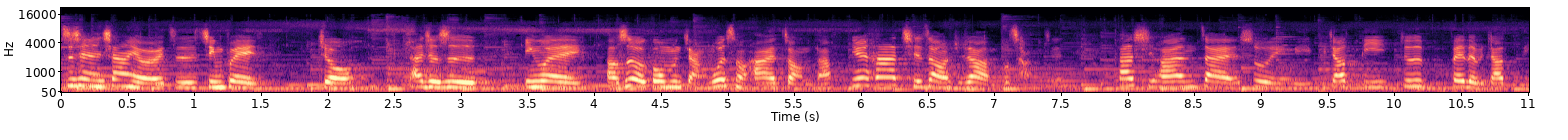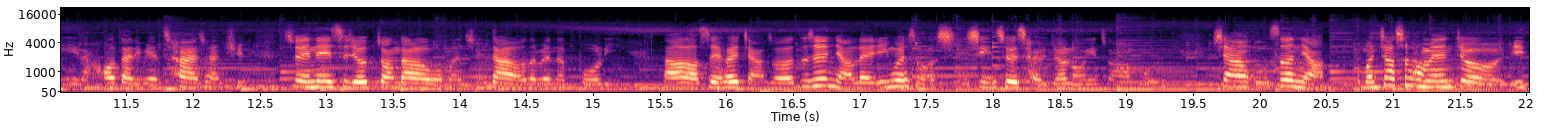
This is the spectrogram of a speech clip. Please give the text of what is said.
之前像有一只金背就，它就是。因为老师有跟我们讲，为什么它会撞到？因为它其实在我们学校很不常见，它喜欢在树林里比较低，就是飞得比较低，然后在里面窜来窜去，所以那次就撞到了我们新大楼那边的玻璃。然后老师也会讲说，这些鸟类因为什么习性，所以才比较容易撞到玻璃。像五色鸟，我们教室旁边就有一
